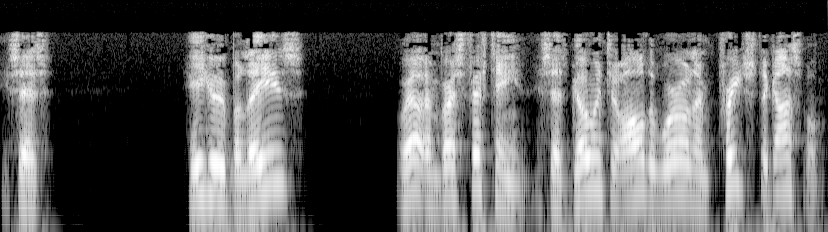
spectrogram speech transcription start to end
He says, He who believes, well, in verse 15, it says, Go into all the world and preach the gospel.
